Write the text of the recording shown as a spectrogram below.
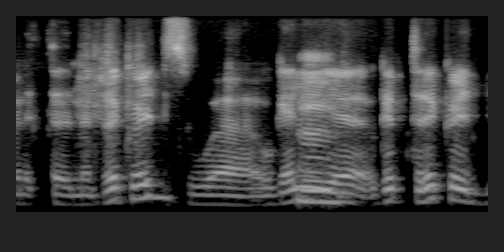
من الت... من ال records وجالي وجبت record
